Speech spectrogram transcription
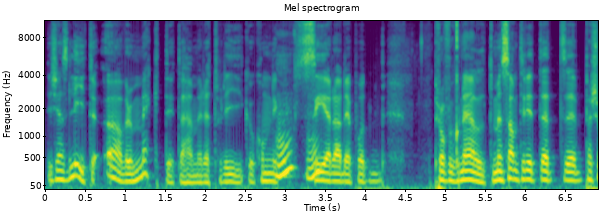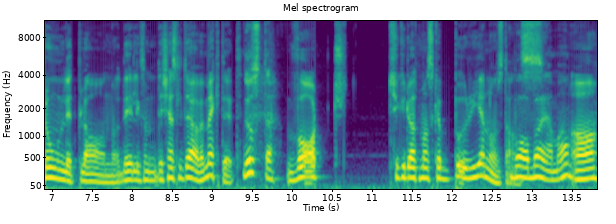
det känns lite övermäktigt det här med retorik och kommunicera mm. det mm. på ett professionellt men samtidigt ett eh, personligt plan och det, är liksom, det känns lite övermäktigt. Just det. Vart tycker du att man ska börja någonstans? Var börjar man? Ja.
